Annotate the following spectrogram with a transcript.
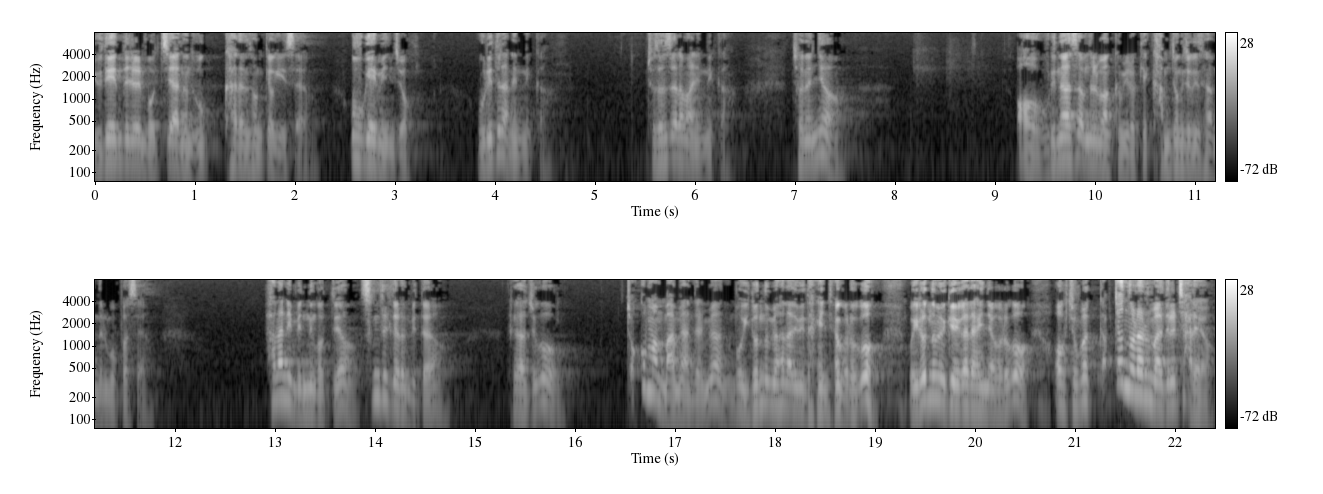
유대인들을 못지않은 욱하는 성격이 있어요. 욱의 민족. 우리들 아닙니까? 조선 사람 아닙니까? 저는요, 어, 우리나라 사람들만큼 이렇게 감정적인 사람들을 못 봤어요. 하나님 믿는 것도요, 승질대로 믿어요. 그래가지고, 조금만 마음에 안 들면, 뭐 이런 놈이 하나님이 다 있냐 그러고, 뭐 이런 놈의 교회가 다 있냐 그러고, 어, 정말 깜짝 놀라는 말들을 잘해요.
